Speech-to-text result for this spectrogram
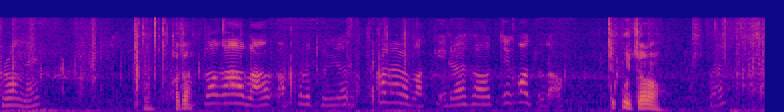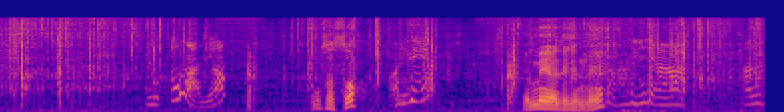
그러네. 가자. 아빠가 막 앞으로 돌려서 카메라 막 이래서 찍어주라. 찍고 있잖아. 이거 똥 아니야? 똥 쌌어? 아니? 맴매해야 되겠네. 아니야. 안 초,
